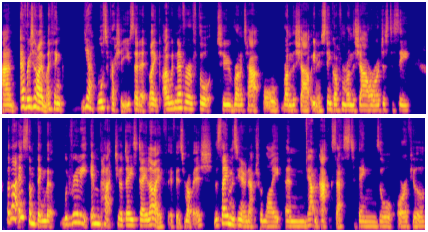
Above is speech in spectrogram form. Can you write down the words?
And every time I think, yeah, water pressure, you said it. Like I would never have thought to run a tap or run the shower, you know, stink off and run the shower or just to see. But that is something that would really impact your day to day life if it's rubbish. The same as, you know, natural light and, and, access to things or or if you're,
